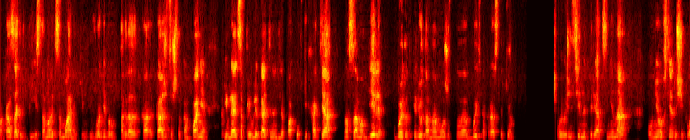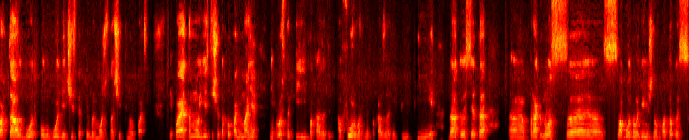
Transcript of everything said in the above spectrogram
показатель PI становится маленьким. И вроде бы тогда кажется, что компания является привлекательной для покупки, хотя на самом деле в этот период она может э, быть как раз-таки очень сильно переоценена, у него в следующий квартал, год, полугодие чистая прибыль может значительно упасть. И поэтому есть еще такое понимание, не просто PE показатель, а форвардный показатель PE, да, то есть это прогноз э, свободного денежного потока с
